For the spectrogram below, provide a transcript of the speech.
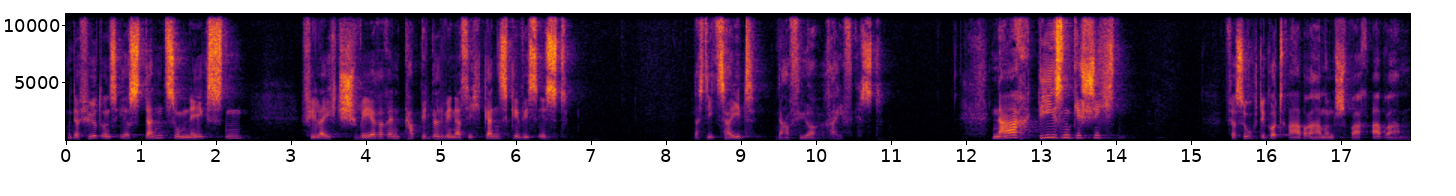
Und er führt uns erst dann zum nächsten, vielleicht schwereren Kapitel, wenn er sich ganz gewiss ist, dass die Zeit dafür reif ist. Nach diesen Geschichten versuchte Gott Abraham und sprach, Abraham,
